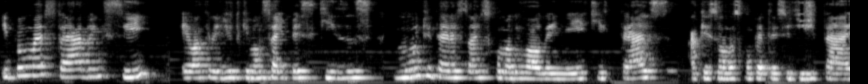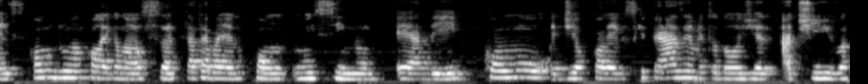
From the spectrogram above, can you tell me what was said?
E para o mestrado em si, eu acredito que vão sair pesquisas muito interessantes, como a do Valdemir, que traz a questão das competências digitais, como de uma colega nossa que está trabalhando com o ensino EAD, como de colegas que trazem a metodologia ativa.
